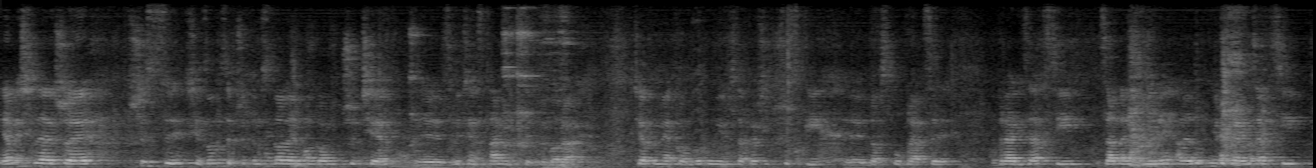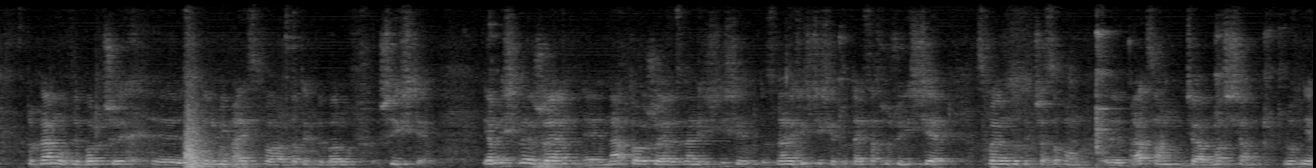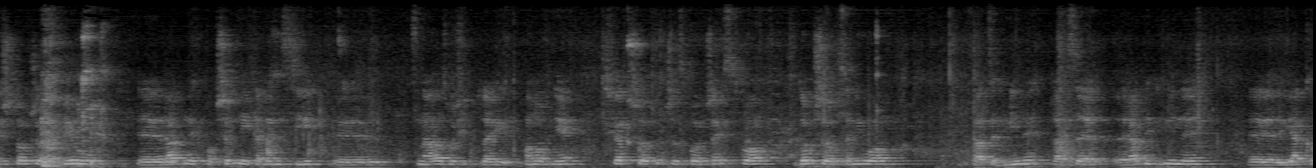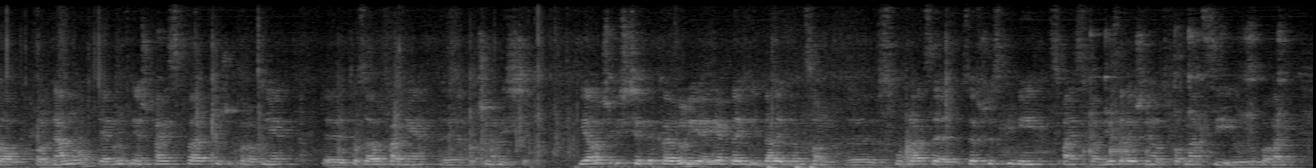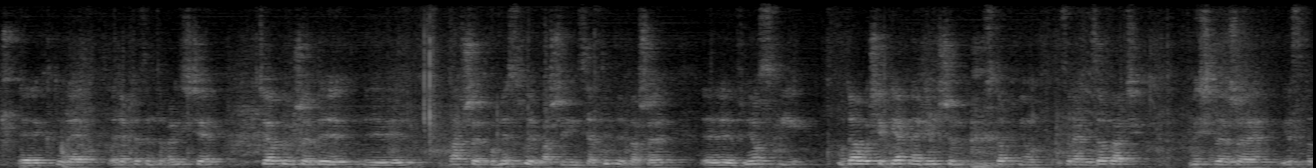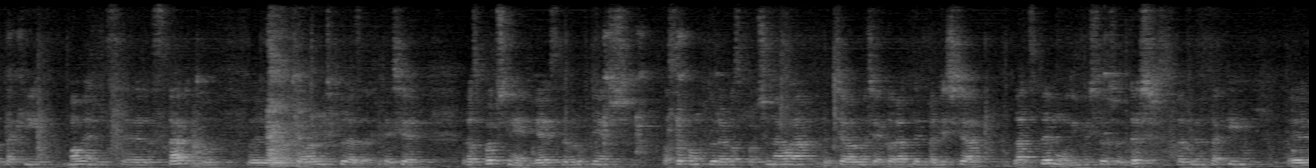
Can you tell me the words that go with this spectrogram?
Ja myślę, że wszyscy siedzący przy tym stole mogą czuć się y, zwycięzcami w tych wyborach. Chciałbym jako burmistrz zaprosić wszystkich do współpracy w realizacji zadań gminy, ale również w realizacji programów wyborczych, z którymi Państwo do tych wyborów szliście. Ja myślę, że y, na to, że znaleźliście się, znaleźliście się tutaj, zasłużyliście swoją dotychczasową y, pracą, działalnością, również to, że wielu y, radnych poprzedniej kadencji znalazło się tutaj ponownie, świadczy o tym, że społeczeństwo dobrze oceniło pracę gminy, pracę Rady Gminy jako organu, jak również Państwa, którzy ponownie to zaufanie otrzymaliście. Ja oczywiście deklaruję jak dalej idącą y, współpracę ze wszystkimi z Państwa, niezależnie od formacji i ugrupowań, y, które reprezentowaliście. Chciałbym, żeby y, Wasze pomysły, Wasze inicjatywy, Wasze wnioski udało się w jak największym stopniu zrealizować. Myślę, że jest to taki moment startu w działalność, która za chwilę się rozpocznie. Ja jestem również osobą, która rozpoczynała działalność jako radny 20 lat temu i myślę, że też z pewnym takim y,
